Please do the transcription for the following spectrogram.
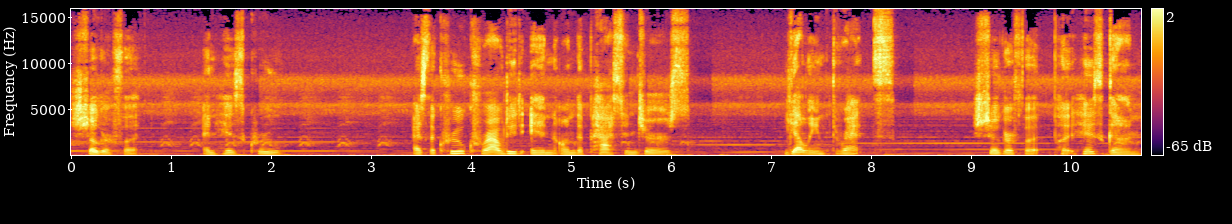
Sugarfoot and his crew. As the crew crowded in on the passengers, yelling threats, Sugarfoot put his gun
